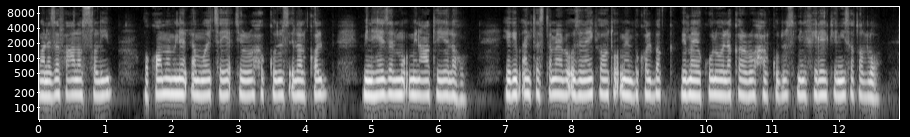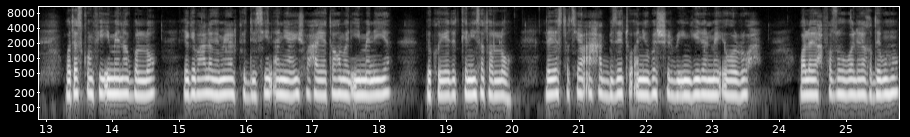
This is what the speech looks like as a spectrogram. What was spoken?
ونزف على الصليب وقام من الأموات سيأتي الروح القدس إلى القلب من هذا المؤمن عطية له. يجب أن تستمع بأذنيك وتؤمن بقلبك بما يقوله لك الروح القدس من خلال كنيسة الله. وتسكن في إيمانك بالله. يجب على جميع القديسين أن يعيشوا حياتهم الإيمانية بقيادة كنيسة الله. لا يستطيع أحد بذاته أن يبشر بإنجيل الماء والروح ولا يحفظه ولا يخدمه.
